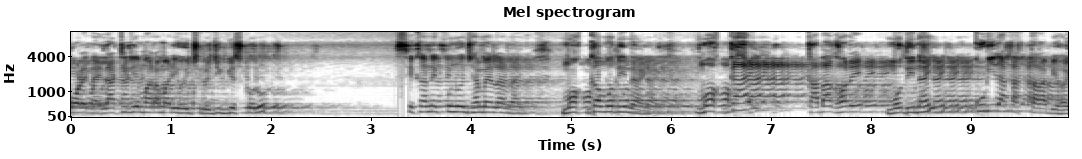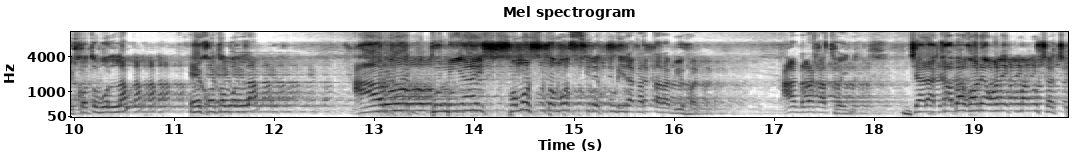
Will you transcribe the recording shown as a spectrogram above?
পড়ে নাই। লাঠি দিয়ে মারামারি হয়েছিল, জিজ্ঞেস করুন সেখানে কোনো ঝামেলা নাই, মক্কা মদিনায় মক্কায় কাবা ঘরে মদিনায় কুড়ি রাখার তারাবি হয়। কত বললাম? এ কত বললাম? আরব দুনিয়ায় সমস্ত মসজিদে কুড়ি রাখার তারাবি হয়। আট রাখাত হয় না। যারা কাবা ঘরে অনেক মানুষ আছে,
